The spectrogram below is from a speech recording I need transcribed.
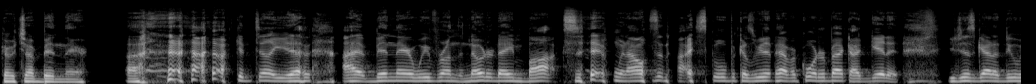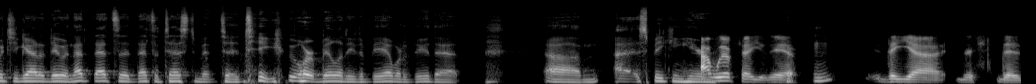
Coach, I've been there. Uh, I can tell you, I have been there. We've run the Notre Dame box when I was in high school because we didn't have a quarterback. I get it. You just got to do what you got to do, and that that's a that's a testament to to your ability to be able to do that. Um, uh, speaking here, I will tell you this: Mhm. the uh, the the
